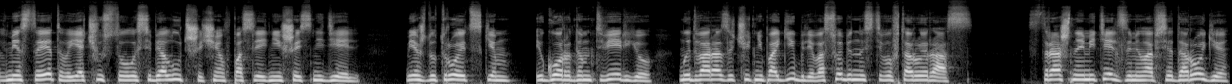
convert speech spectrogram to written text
Вместо этого я чувствовала себя лучше, чем в последние шесть недель. Между Троицким и городом Тверью мы два раза чуть не погибли, в особенности во второй раз. Страшная метель замела все дороги,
